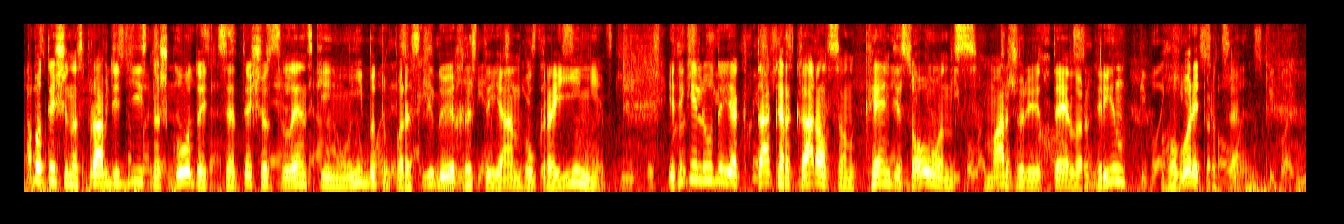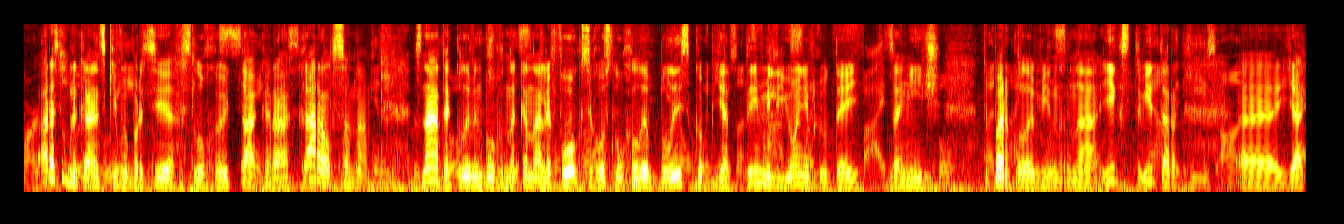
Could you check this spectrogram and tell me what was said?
Або те, що насправді дійсно шкодить, це те, що Зеленський нібито переслідує християн в Україні. І такі люди, як Такер Карлсон, Кендіс Оуенс, Марджорі Тейлор Грін, говорять про це. А республіканські виборці слухають Такера Карлсона. Знаєте, коли він був на каналі Fox, його слухали близько 5 мільйонів людей за ніч. Тепер, коли він на X, Twitter, е, як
